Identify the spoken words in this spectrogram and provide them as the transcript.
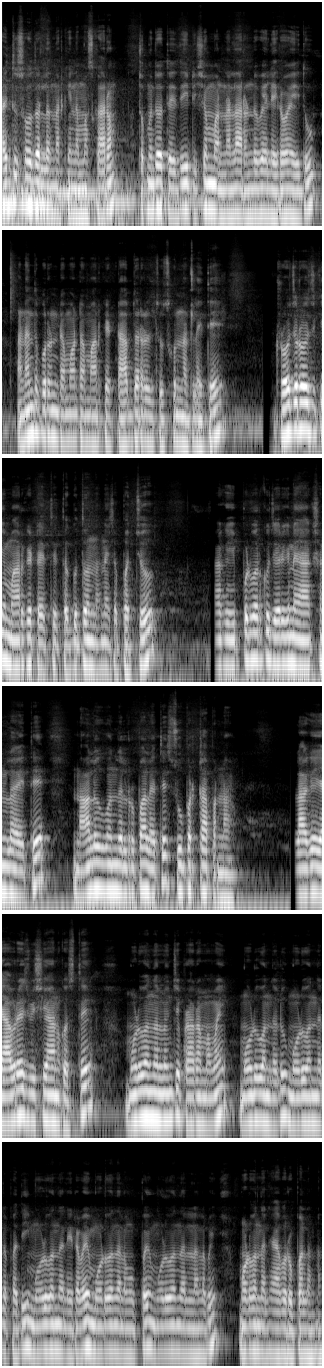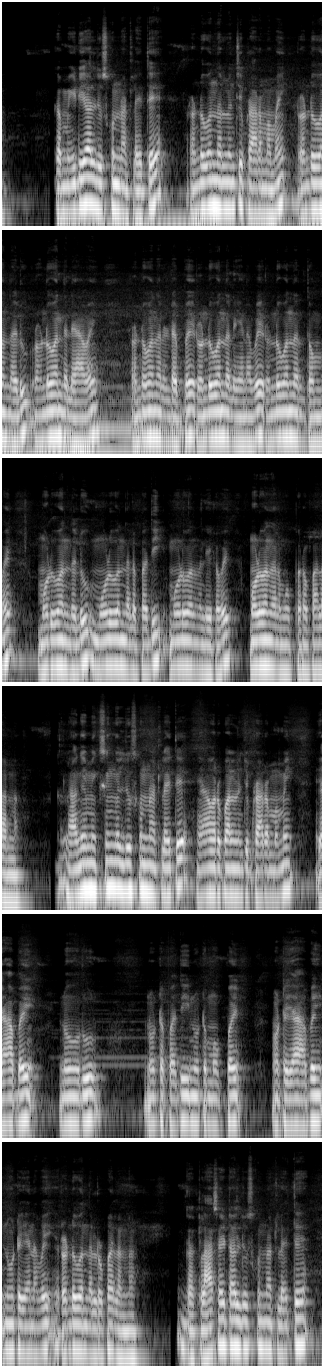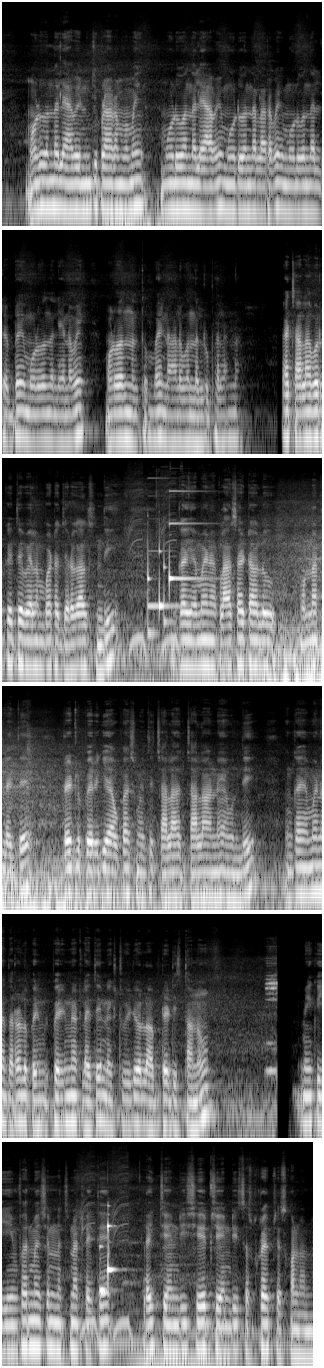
రైతు సోదరులందరికీ నమస్కారం. తొమ్మిదో తేదీ డిసెంబర్ నెల రెండు వేల ఇరవై ఐదు అనంతపురం టమాటా మార్కెట్ టాప్ ధరలు చూసుకున్నట్లయితే రోజు రోజుకి మార్కెట్ అయితే తగ్గుతుందనే చెప్పొచ్చు. అలాగే ఇప్పటి వరకు జరిగిన యాక్షన్లో అయితే నాలుగు వందల రూపాయలు అయితే సూపర్ టాప్ అన్న. అలాగే యావరేజ్ విషయానికి వస్తే మూడు వందల నుంచి ప్రారంభమై మూడు వందలు మూడు వందల పది మూడు వందల ఇరవై మూడు వందల ముప్పై మూడు వందల నలభై మూడు వందల యాభై రూపాయలు అన్న. ఇక మీడియాలు చూసుకున్నట్లయితే రెండు వందల నుంచి ప్రారంభమై రెండు వందలు రెండు వందల యాభై రెండు వందల డెబ్భై రెండు వందల ఎనభై రెండు వందల తొంభై మూడు వందలు మూడు వందల పది మూడు వందల ఇరవై మూడు వందల ముప్పై రూపాయలు అన్న. అలాగే మిక్సింగ్లు చూసుకున్నట్లయితే యాభై రూపాయల నుంచి ప్రారంభమై యాభై నూరు నూట పది నూట ముప్పై నూట యాభై నూట ఎనభై రెండు వందల రూపాయలు అన్న. ఇంకా క్లాస్ ఐటాలు చూసుకున్నట్లయితే మూడు వందల యాభై నుంచి ప్రారంభమై మూడు వందల యాభై మూడు వందల అరవై మూడు వందల డెబ్బై మూడు వందల ఎనభై మూడు వందల తొంభై నాలుగు వందల రూపాయలు అన్న ఇంకా చాలా వరకు అయితే వేలంపాట జరగాల్సింది. ఇంకా ఏమైనా క్లాస్ ఐటాలు ఉన్నట్లయితే రేట్లు పెరిగే అవకాశం అయితే చాలా చాలానే ఉంది. ఇంకా ఏమైనా ధరలు పెరిగి పెరిగినట్లయితే నెక్స్ట్ వీడియోలో అప్డేట్ ఇస్తాను. మీకు ఈ ఇన్ఫర్మేషన్ నచ్చినట్లయితే లైక్ చేయండి షేర్ చేయండి సబ్స్క్రైబ్ చేసుకోండి అన్న.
